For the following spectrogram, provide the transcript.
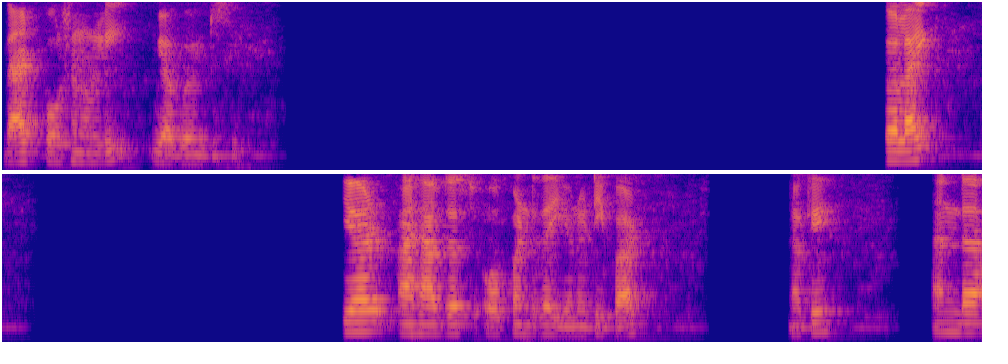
That portion only we are going to see. So like here I have just opened the unity part okay? And uh,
